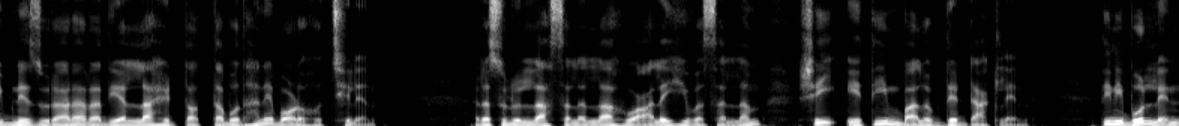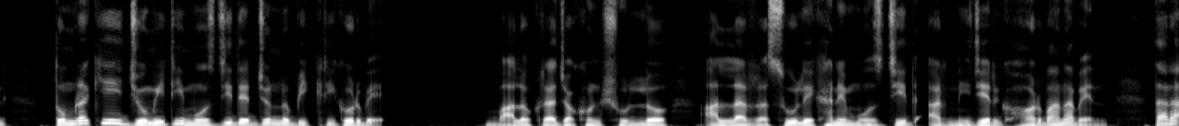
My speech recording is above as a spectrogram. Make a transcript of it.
ইবনে জুরারা রাদিয়াল্লাহের তত্ত্বাবধানে বড় হচ্ছিলেন। রসুলুল্লাহ সাল্লাহু আলহি ওয়াসাল্লাম সেই এতিম বালকদের ডাকলেন। তিনি বললেন, তোমরা কি এই জমিটি মসজিদের জন্য বিক্রি করবে? বালকরা যখন শুনল, আল্লাহর রসুল এখানে মসজিদ আর নিজের ঘর বানাবেন, তারা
